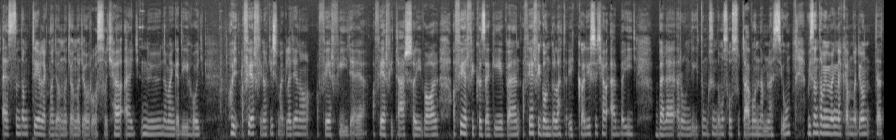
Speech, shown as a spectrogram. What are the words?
ez szerintem tényleg nagyon-nagyon-nagyon rossz, hogyha egy nő nem engedi, hogy, hogy a férfinak is meg legyen a, a férfi ideje, a férfi társaival, a férfi közegében, a férfi gondolataikkal, és hogyha ebbe így belerondítunk, szerintem az hosszú távon nem lesz jó. Viszont ami meg nekem nagyon, tehát,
